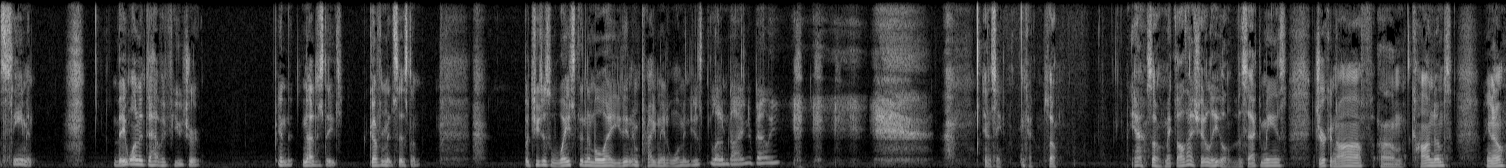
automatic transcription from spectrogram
semen. They wanted to have a future in the United States government system. But you just wasted them away. You didn't impregnate a woman. You just let them die in your belly. Insane. Okay, so yeah, so make all that shit illegal. Vasectomies, jerking off, um, condoms. You know,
